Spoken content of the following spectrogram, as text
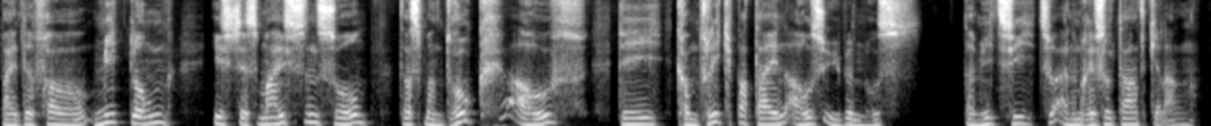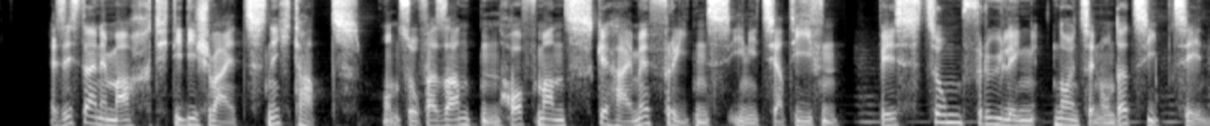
Bei der Vermittlung ist es meistens so, dass man Druck auf die Konfliktparteien ausüben muss, damit sie zu einem Resultat gelangen. Es ist eine Macht, die die Schweiz nicht hat. Und so versandten Hoffmanns geheime Friedensinitiativen bis zum Frühling 1917.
